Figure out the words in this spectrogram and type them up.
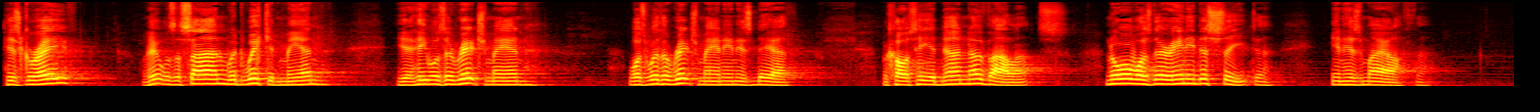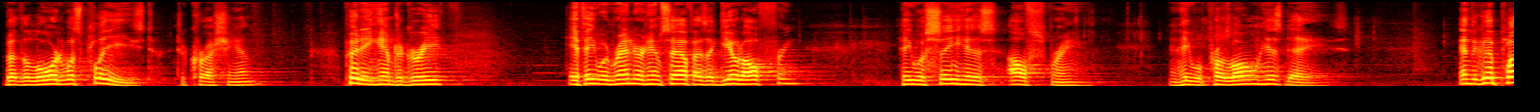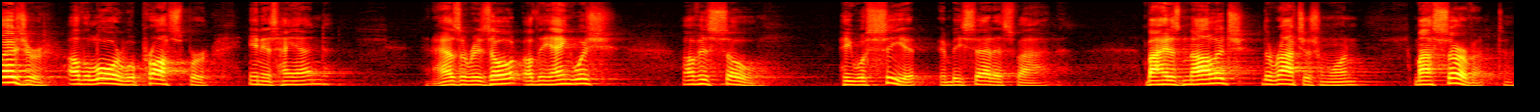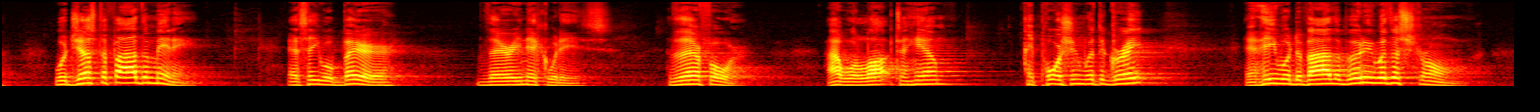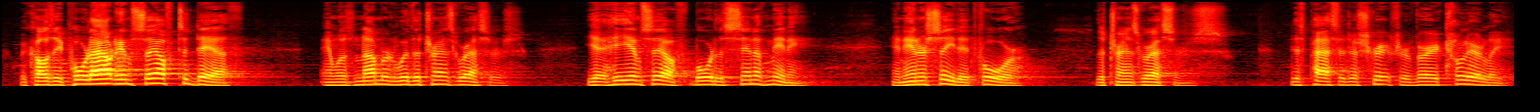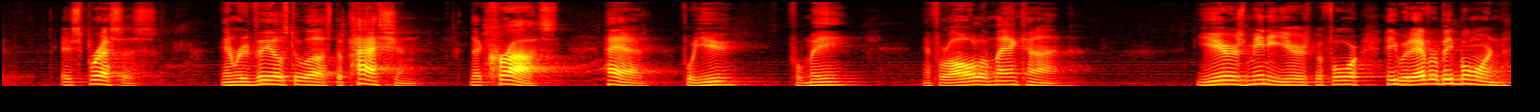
His grave, it was assigned with wicked men Yet he was a rich man, was with a rich man in his death, because he had done no violence, nor was there any deceit in his mouth. But the Lord was pleased to crush him, putting him to grief. If he would render himself as a guilt offering, he will see his offspring, and he will prolong his days. And the good pleasure of the Lord will prosper in his hand. And as a result of the anguish of his soul, he will see it and be satisfied. By his knowledge, the righteous one, my servant, will justify the many as he will bear their iniquities. Therefore, I will allot to him a portion with the great, and he will divide the booty with the strong, because he poured out himself to death and was numbered with the transgressors. Yet he himself bore the sin of many and interceded for the transgressors. This passage of Scripture very clearly expresses and reveals to us the passion that Christ had for you, for me, and for all of mankind. Years, many years before he would ever be born,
